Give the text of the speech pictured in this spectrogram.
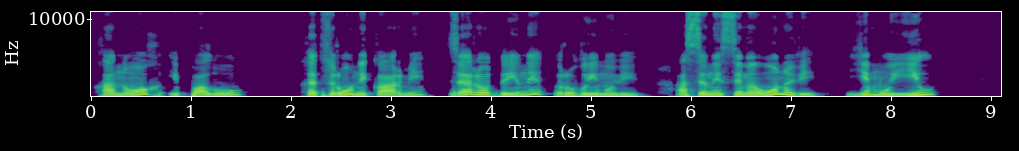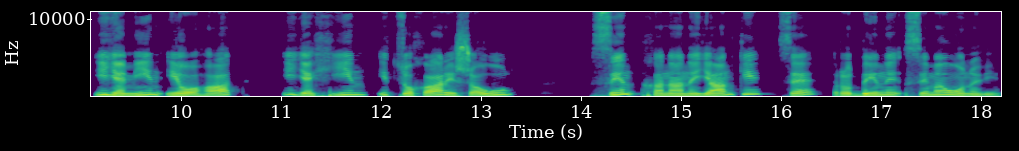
Ханох і Палу, Хецрон і Кармі це родини Рувимові, а сини Симеонові Ємуїл, і Ямін, і Огат, і Яхін, і Цохар, і Шаул, син Хананеянки це родини Симеонові.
